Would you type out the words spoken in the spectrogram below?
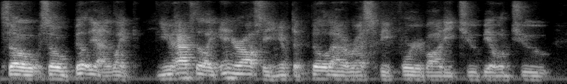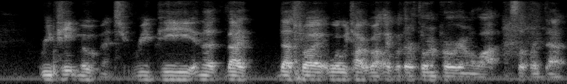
so so build yeah like you have to like in your off season you have to build out a recipe for your body to be able to repeat movements, repeat and that that that's why what we talk about like with our throwing program a lot and stuff like that.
